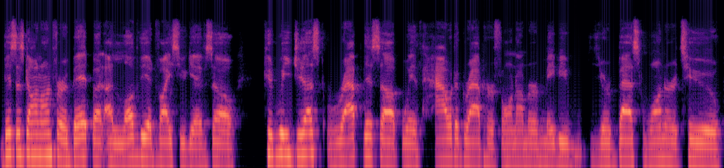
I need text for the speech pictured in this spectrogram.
this has gone on for a bit, but I love the advice you give. So could we just wrap this up with how to grab her phone number? Maybe your best one or two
